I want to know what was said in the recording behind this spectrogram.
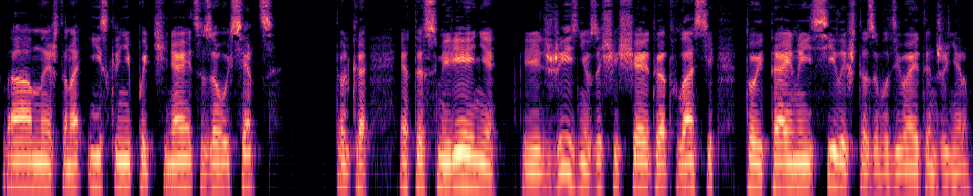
Главное, что она искренне подчиняется зову сердца. Только это смирение перед жизнью защищает ее от власти той тайной силы, что завладевает инженером.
